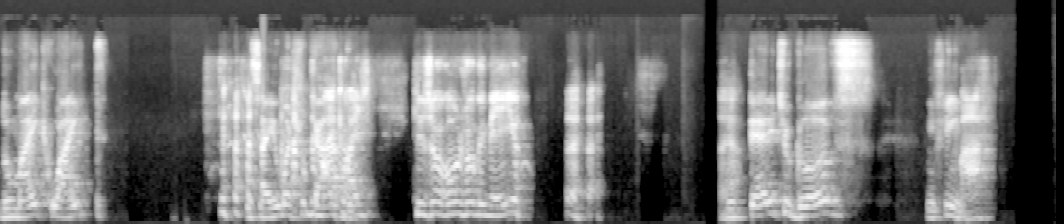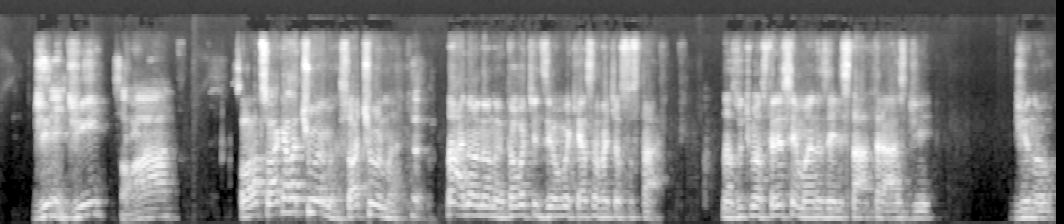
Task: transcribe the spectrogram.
do Mike White, que saiu Do Mike machucado. White, que jogou um jogo e meio. É. do Terry to Gloves, enfim, Ah, Jimmy sim. G. só. Só, só aquela turma, só a turma. Ah, não, não, não. Então eu vou te dizer uma que essa vai te assustar. Nas últimas três semanas ele está atrás de Dino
